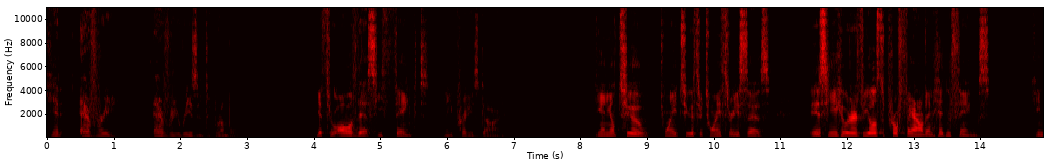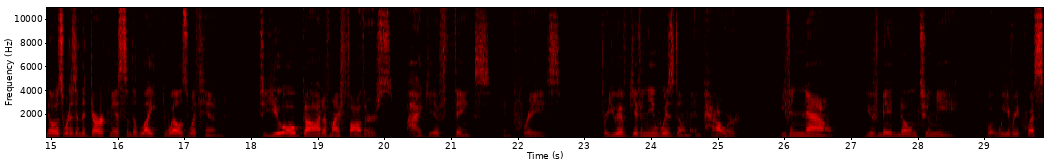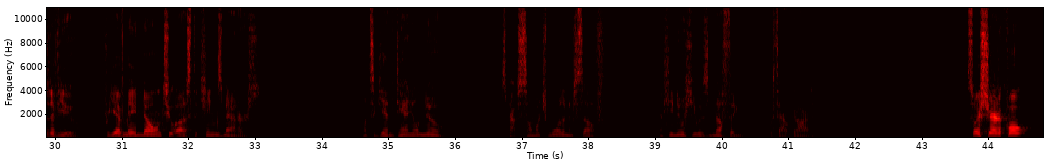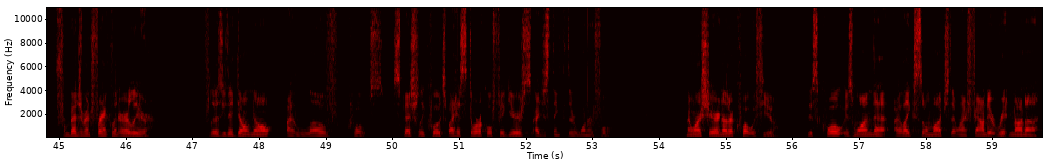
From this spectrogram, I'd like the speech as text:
He had every, every reason to grumble. Yet through all of this, he thanked and he praised God. Daniel 2 22 through 23 says, It is he who reveals the profound and hidden things. He knows what is in the darkness, and the light dwells with him. To you, O God of my fathers, I give thanks and praise. For you have given me wisdom and power. Even now, you have made known to me what we requested of you, for you have made known to us the king's matters. Once again, Daniel knew it was about so much more than himself, and he knew he was nothing without God. So I shared a quote from Benjamin Franklin earlier. For those of you that don't know, I love quotes, especially quotes by historical figures. I just think that they're wonderful. And I want to share another quote with you. This quote is one that I like so much that when I found it written on a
